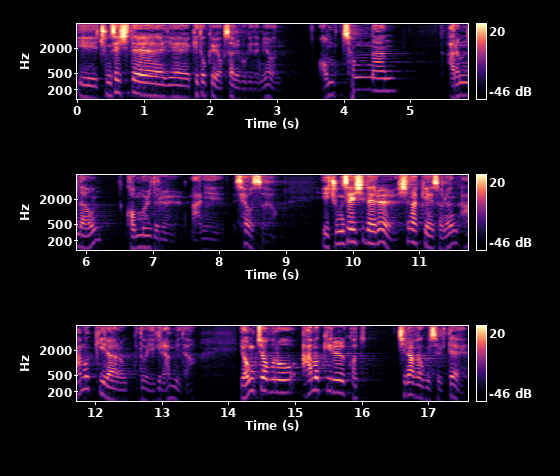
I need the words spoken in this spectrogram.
이 중세시대의 기독교 역사를 보게 되면 엄청난 아름다운 건물들을 많이 세웠어요. 이 중세시대를 신학계에서는 암흑기라고도 얘기를 합니다. 영적으로 암흑기를 지나가고 있을 때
